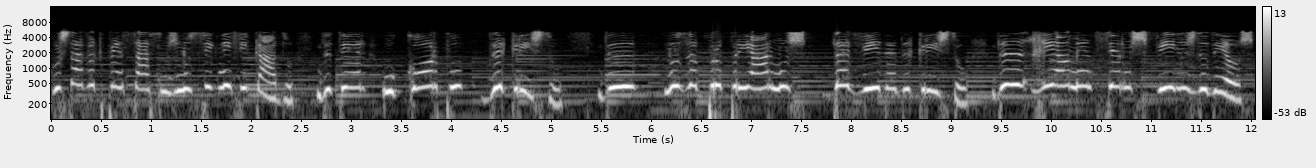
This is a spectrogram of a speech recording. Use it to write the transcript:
gostava que pensássemos no significado de ter o corpo de Cristo, de nos apropriarmos da vida de Cristo, de realmente sermos filhos de Deus.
